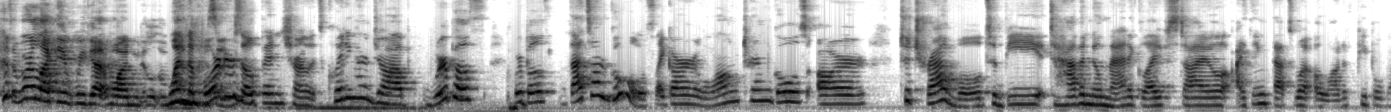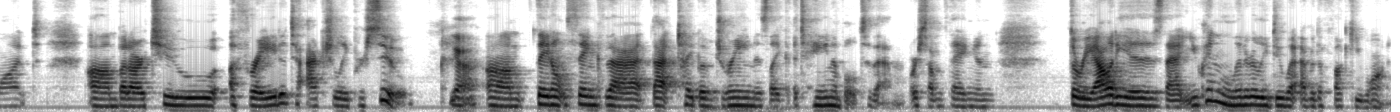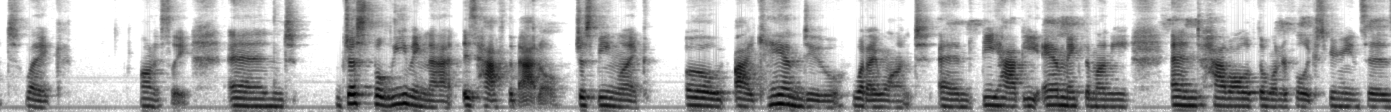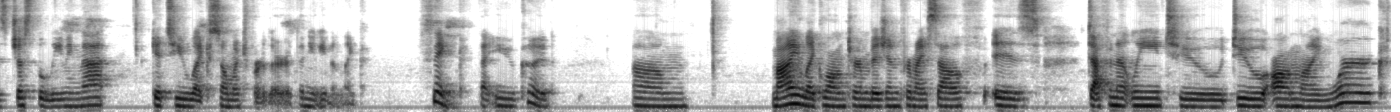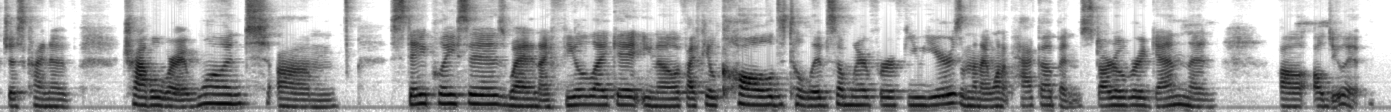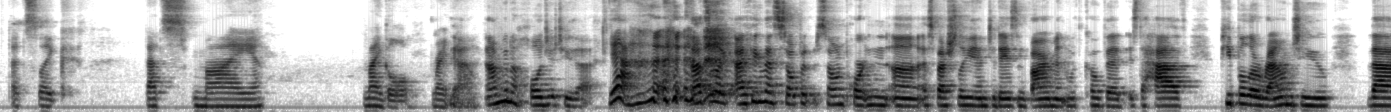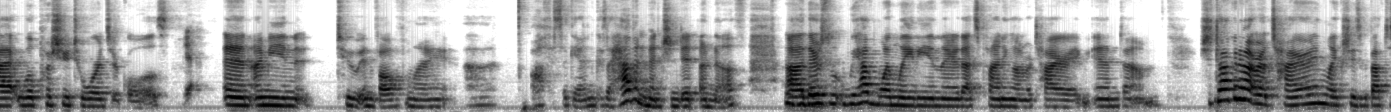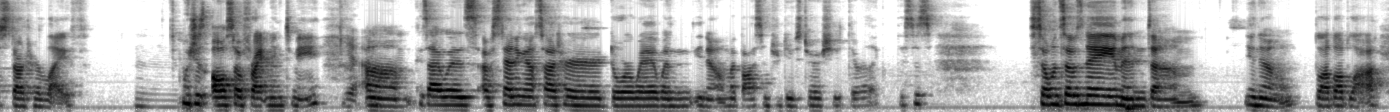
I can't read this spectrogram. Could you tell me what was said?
so we're lucky if we get one. when the borders open, Charlotte's quitting her job. We're both we're both that's our goals. Like our long-term goals are to travel, to be to have a nomadic lifestyle. I think that's what a lot of people want, um, but are too afraid to actually pursue. Yeah. um, they don't think that that type of dream is like attainable to them or something and the reality is that you can literally do whatever the fuck you want like honestly. And just believing that is half the battle. Just being like oh i can do what i want and be happy and make the money and have all of the wonderful experiences just believing that gets you like so much further than you even like think that you could. Um my like long-term vision for myself is definitely to do online work just kind of travel where i want um stay places when i feel like it you know if i feel called to live somewhere for a few years and then i want to pack up and start over again then i'll, I'll do it. That's like that's my my goal right Yeah. now And I'm gonna hold you to that. yeah That's like I think that's so so important, uh, especially in today's environment with COVID, is to have people around you that will push you towards your goals. Yeah. And I mean to involve my uh, office again because I haven't mentioned it enough. Uh, Mhm. there's we have one lady in there that's planning on retiring, and um, she's talking about retiring like she's about to start her life, which is also frightening to me. Yeah. Um because i was i was standing outside her doorway when you know my boss introduced her. She they were like this is so and so's name and um you know blah blah blah.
